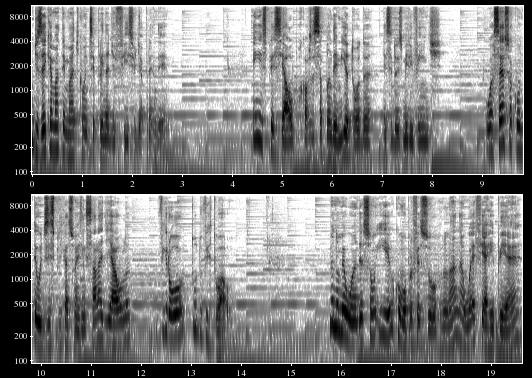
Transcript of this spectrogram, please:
dizer que a matemática é uma disciplina difícil de aprender. Em especial por causa dessa pandemia toda, nesse 2020, o acesso a conteúdos e explicações em sala de aula virou tudo virtual. Meu nome é Anderson e eu, como professor lá na UFRPE,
